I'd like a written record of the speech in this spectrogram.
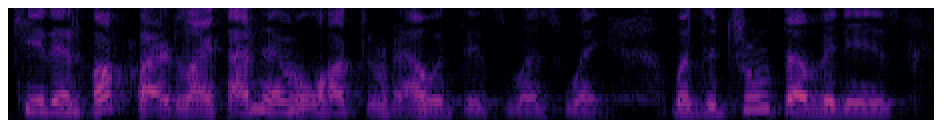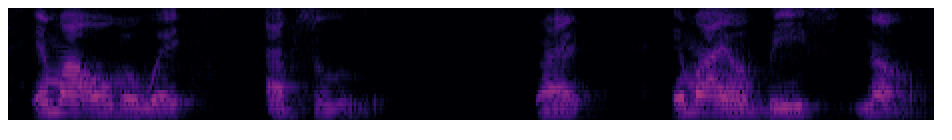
kid at heart. Like, I never walked around with this much weight. But the truth of it is, am I overweight? Absolutely. Right? Am I obese? No.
